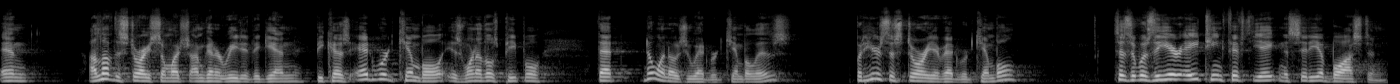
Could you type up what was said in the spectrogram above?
And I love the story so much, I'm going to read it again because Edward Kimball is one of those people that no one knows who Edward Kimball is. But here's the story of Edward Kimball. It says it was the year 1858 in the city of Boston.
